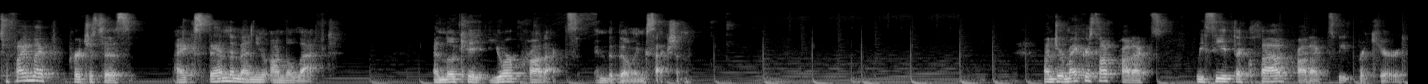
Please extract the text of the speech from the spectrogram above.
To find my purchases, I expand the menu on the left and locate your products in the billing section. Under Microsoft products, we see the cloud products we've procured,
